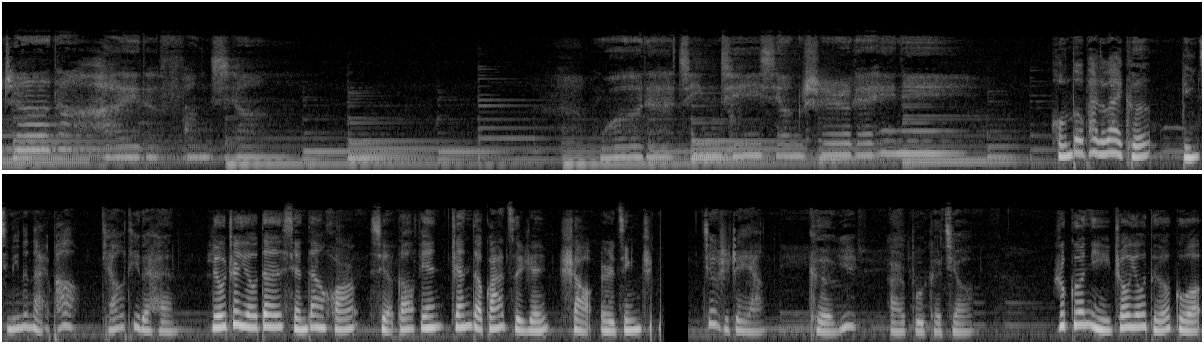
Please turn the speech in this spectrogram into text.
着大海的方向，我的惊奇像是给你。红豆派的外壳，冰淇淋的奶泡，挑剔的很。流着油的咸蛋黄，雪糕边沾的瓜子仁，少而精致。就是这样，可遇而不可求。如果你周游德国，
